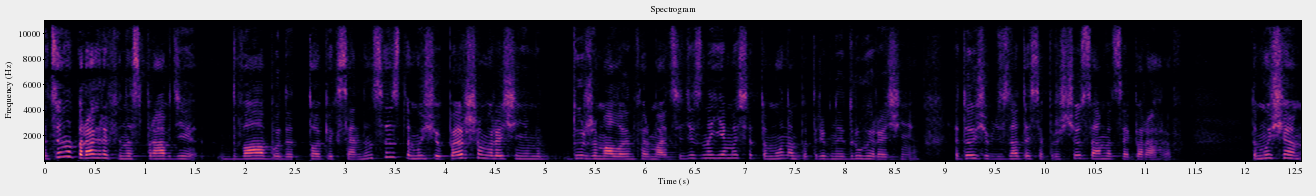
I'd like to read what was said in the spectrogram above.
У цьому параграфі насправді два буде topic sentences, тому що в першому реченні ми дуже мало інформації дізнаємося, тому нам потрібно і друге речення для того, щоб дізнатися, про що саме цей параграф. Тому що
